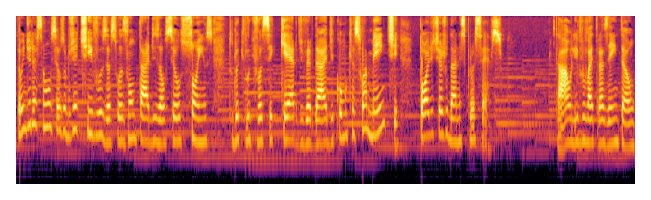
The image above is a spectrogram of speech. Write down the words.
Então, em direção aos seus objetivos, às suas vontades, aos seus sonhos, tudo aquilo que você quer de verdade, como que a sua mente pode te ajudar nesse processo. Tá? O livro vai trazer então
